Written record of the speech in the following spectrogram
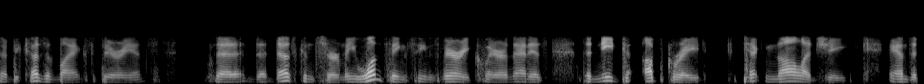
uh, because of my experience, that that does concern me. One thing seems very clear, and that is the need to upgrade technology and the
